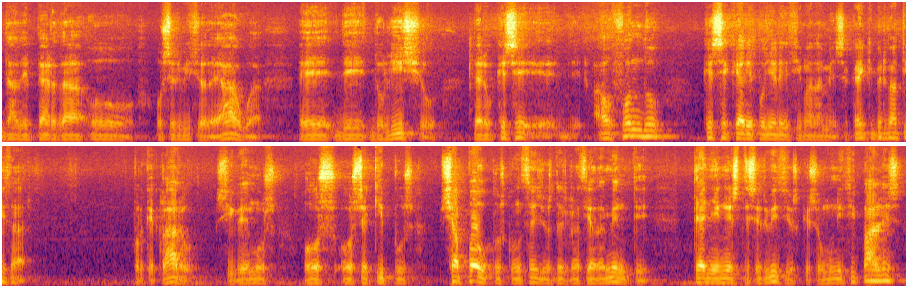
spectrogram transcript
dá de perda o, o servicio de agua, eh, de, do lixo, pero que se, eh, ao fondo que se quere poñer encima da mesa? Que hai que privatizar? Porque claro, si vemos os, os equipos, xa poucos concellos, desgraciadamente, teñen estes servicios que son municipales,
